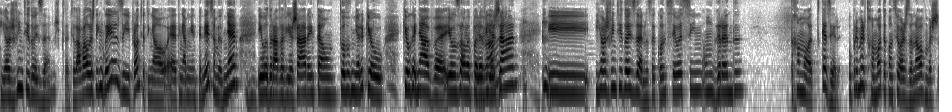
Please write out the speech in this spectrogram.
e aos 22 anos. Portanto, eu dava aulas de inglês e pronto, eu tinha, eu eh, tinha a minha independência, o meu dinheiro, uhum. eu adorava viajar, então todo o dinheiro que eu, que eu ganhava eu usava para viajar. E, e aos 22 anos aconteceu assim um grande terremoto. Quer dizer, o primeiro terremoto aconteceu aos 19, mas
